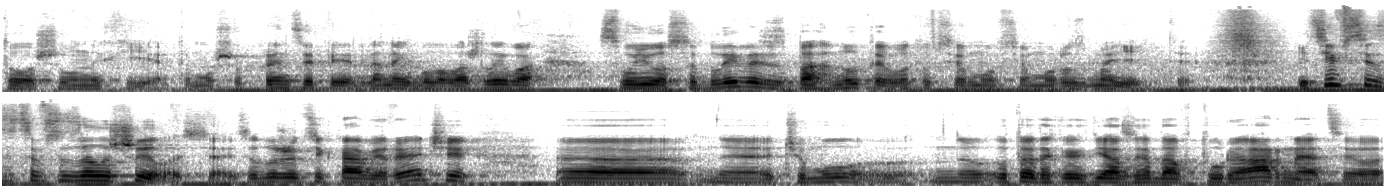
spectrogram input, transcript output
того, що у них є. Тому що, в принципі, для них було важливо свою особливість збагнути от у всьому всьому розмаїтті. І ці всі це все залишилося. І це дуже цікаві речі. Е, е, Чому ну, от так як я згадав Туре Арне, це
